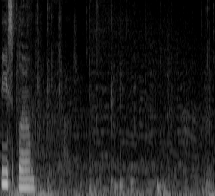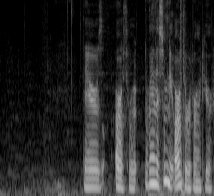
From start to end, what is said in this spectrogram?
Peace Bloom. There's Arthur. Man, there's so many Arthur around here.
